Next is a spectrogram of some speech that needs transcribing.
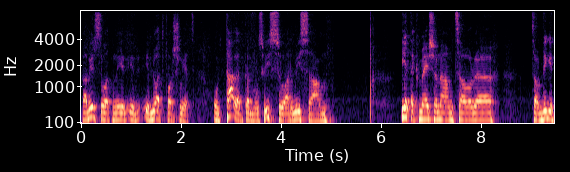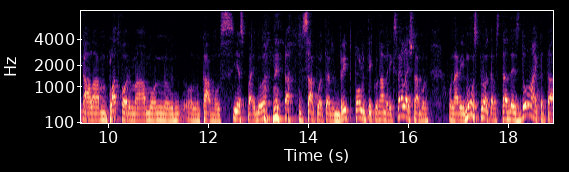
kā virsotne, ir, ir, ir ļoti foršas lietas. Un tagad, kad mūs visu ar visām ietekmēšanām caur, eh, caur digitālām platformām un, un, un kā mūs iespaido, sākot ar Britu politiku un Amerikas vēlēšanām, un, un arī mūs, protams, tad es domāju, ka tā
